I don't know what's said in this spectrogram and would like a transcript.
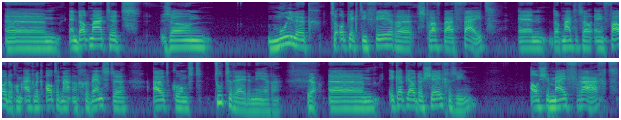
Um, en dat maakt het zo'n moeilijk te objectiveren strafbaar feit. En dat maakt het zo eenvoudig om eigenlijk altijd naar een gewenste uitkomst toe te redeneren. Ja. Um, ik heb jouw dossier gezien. Als je mij vraagt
